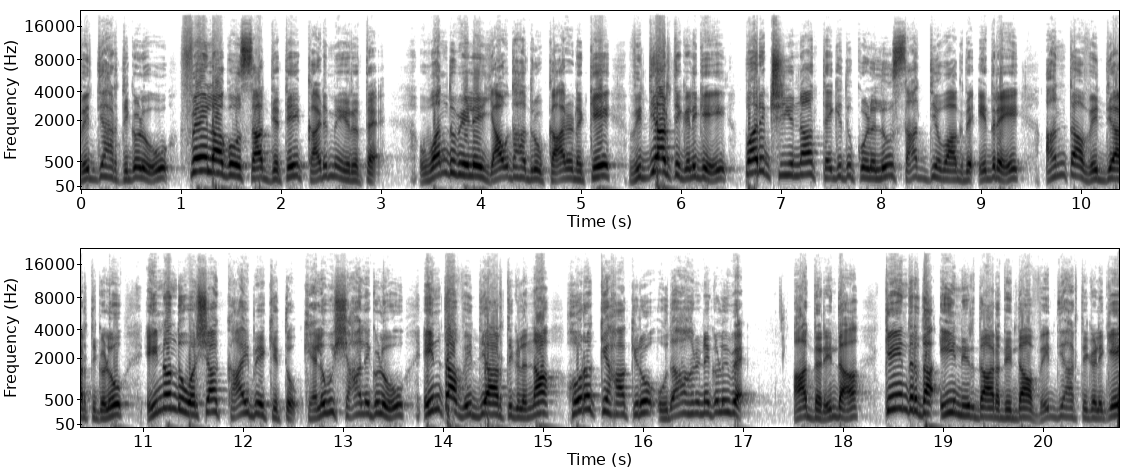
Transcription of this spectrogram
ವಿದ್ಯಾರ್ಥಿಗಳು ಫೇಲ್ ಆಗೋ ಸಾಧ್ಯತೆ ಕಡಿಮೆ ಇರುತ್ತೆ. ಒಂದು ವೇಳೆ ಯಾವುದಾದ್ರೂ ಕಾರಣಕ್ಕೆ ವಿದ್ಯಾರ್ಥಿಗಳಿಗೆ ಪರೀಕ್ಷೆಯನ್ನ ತೆಗೆದುಕೊಳ್ಳಲು ಸಾಧ್ಯವಾಗದೆ ಇದ್ರೆ ಅಂತ ವಿದ್ಯಾರ್ಥಿಗಳು ಇನ್ನೊಂದು ವರ್ಷ ಕಾಯ್ಬೇಕಿತ್ತು. ಕೆಲವು ಶಾಲೆಗಳು ಇಂಥ ವಿದ್ಯಾರ್ಥಿಗಳನ್ನ ಹೊರಕ್ಕೆ ಹಾಕಿರೋ ಉದಾಹರಣೆಗಳು ಇವೆ. ಆದ್ದರಿಂದ ಕೇಂದ್ರದ ಈ ನಿರ್ಧಾರದಿಂದ ವಿದ್ಯಾರ್ಥಿಗಳಿಗೆ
